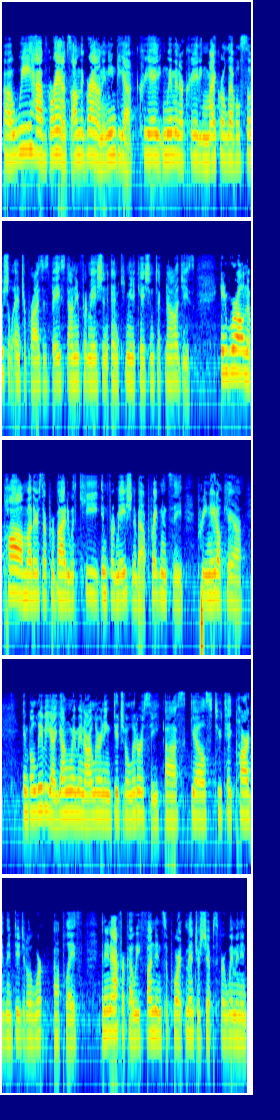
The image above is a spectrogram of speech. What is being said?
Uh, we have grants on the ground in India. Creating, women are creating micro-level social enterprises based on information and communication technologies. In rural Nepal, mothers are provided with key information about pregnancy, prenatal care. In Bolivia, young women are learning digital literacy uh, skills to take part in the digital workplace. And in Africa, we fund and support mentorships for women in,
